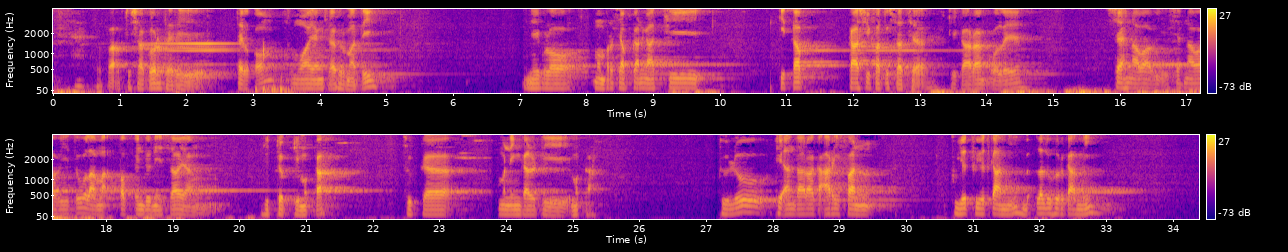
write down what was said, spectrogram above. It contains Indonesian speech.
Bapak Abdul Syakur dari Telkom, semua yang saya hormati. Ini kalau mempersiapkan ngaji kitab Kasyifatus saja dikarang oleh Syekh Nawawi. Syekh Nawawi itu ulama top Indonesia yang hidup di Mekah juga meninggal di Mekah. Dulu di antara kearifan buyut-buyut kami, leluhur kami,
